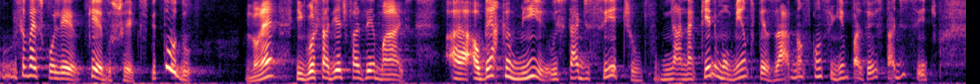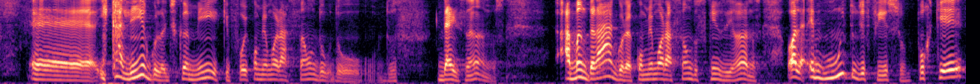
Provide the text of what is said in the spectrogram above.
Você vai escolher o que do Shakespeare? Tudo, não é? E gostaria de fazer mais. Albert Camus, o estado de sítio, na, naquele momento pesado, nós conseguimos fazer o estado de sítio. É, e Calígula de Camus, que foi comemoração do, do, dos 10 anos. A Mandrágora, comemoração dos 15 anos. Olha, é muito difícil, porque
